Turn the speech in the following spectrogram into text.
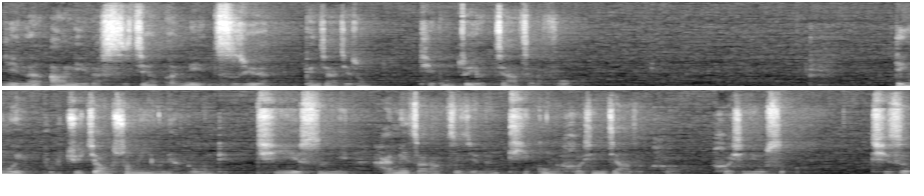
你能让你的时间、人力资源更加集中，提供最有价值的服务。定位不聚焦，说明有两个问题：其一是你还没找到自己能提供的核心价值和核心优势；其次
